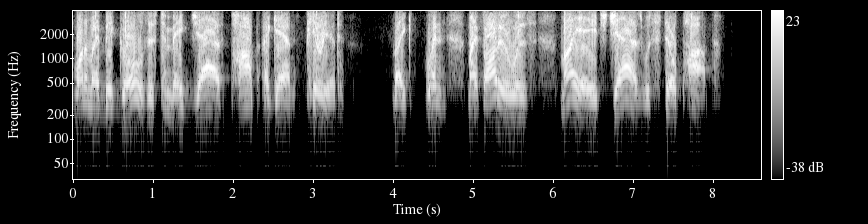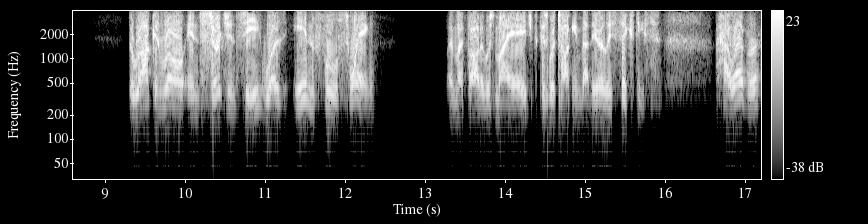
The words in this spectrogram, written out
One of my big goals is to make jazz pop again, period. Like when my father was my age, jazz was still pop. The rock and roll insurgency was in full swing when my father was my age because we're talking about the early 60s. However,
